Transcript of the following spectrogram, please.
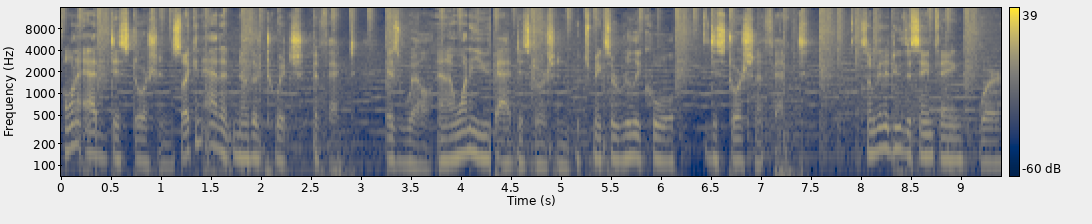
I want to add distortion, so I can add another Twitch effect as well. And I want to use bad distortion, which makes a really cool distortion effect. So I'm going to do the same thing where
